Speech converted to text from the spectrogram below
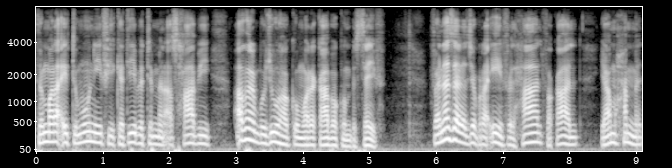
ثم رأيتموني في كتيبة من أصحابي أضرب وجوهكم ورقابكم بالسيف. فنزل جبرائيل في الحال فقال يا محمد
